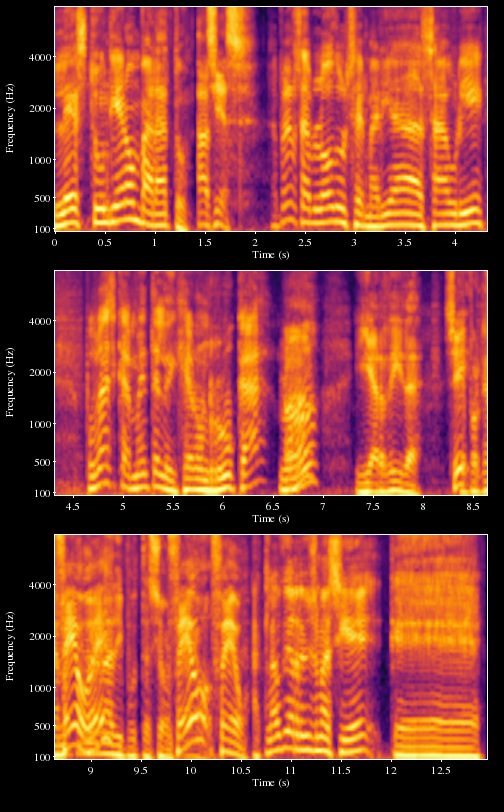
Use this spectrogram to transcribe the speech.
les tundieron barato. Así es. Apenas habló Dulce María Sauri, pues básicamente le dijeron ruca, ¿no? Ajá. Y ardida. Sí, Que porque feo, no ¿eh? una diputación. Feo, feo. A Claudia Ruiz Macié, que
